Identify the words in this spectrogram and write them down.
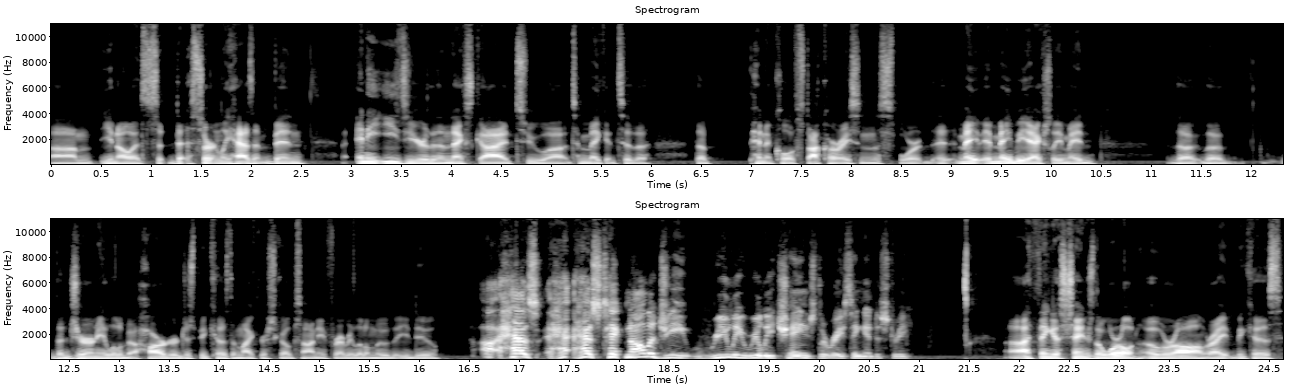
um, you know, it certainly hasn't been any easier than the next guy to uh, to make it to the the pinnacle of stock car racing in the sport. It may it maybe actually made the the the journey a little bit harder just because the microscope's on you for every little move that you do. Uh, has has technology really really changed the racing industry? I think it's changed the world overall, right? Because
